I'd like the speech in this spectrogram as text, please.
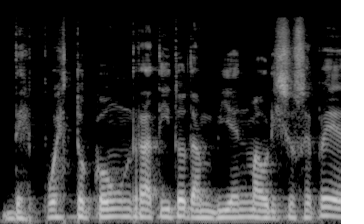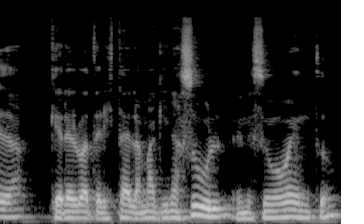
Después tocó un ratito también Mauricio Cepeda, que era el baterista de La Máquina Azul en ese momento.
